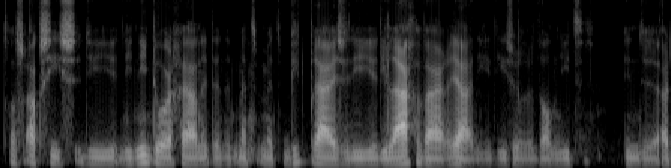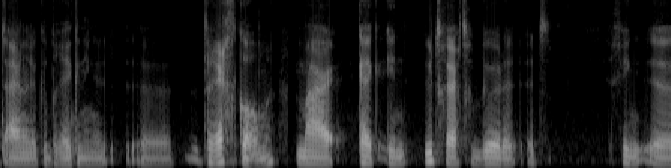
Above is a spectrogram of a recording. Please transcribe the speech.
Transacties die, die niet doorgaan met, met biedprijzen die, die lager waren, ja, die, die zullen dan niet in de uiteindelijke berekeningen eh, terechtkomen. Maar kijk, in Utrecht gebeurde het ging, eh,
